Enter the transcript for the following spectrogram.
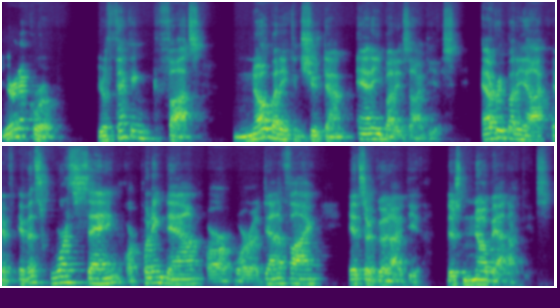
You're in a group, you're thinking thoughts. Nobody can shoot down anybody's ideas. Everybody, uh, if, if it's worth saying or putting down or, or identifying, it's a good idea. There's no bad ideas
